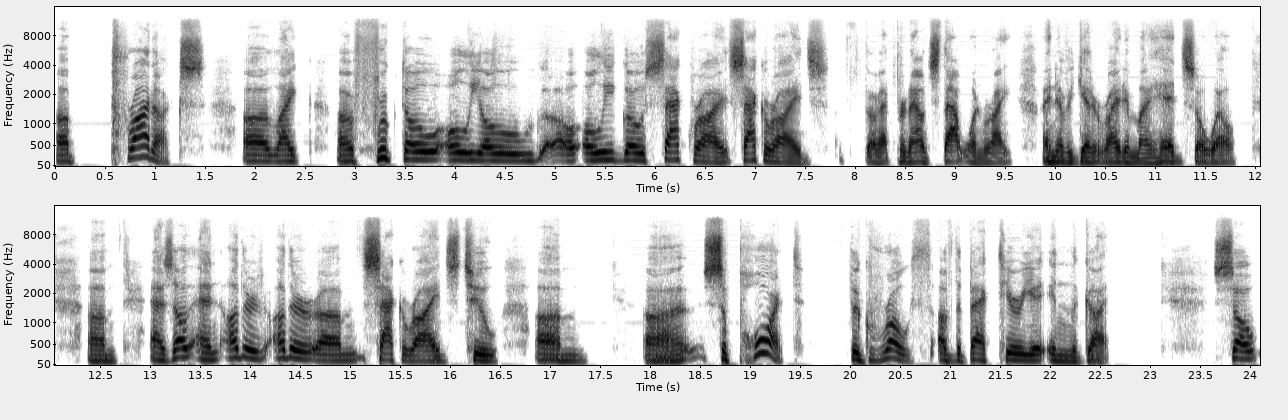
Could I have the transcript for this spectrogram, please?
uh, products uh, like uh, fructo oligosaccharides. Saccharides. I pronounced that one right. I never get it right in my head so well. Um, as o- and other other um, saccharides to um, uh, support the growth of the bacteria in the gut. So,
